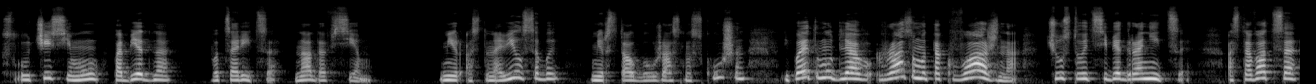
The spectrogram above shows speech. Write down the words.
случись ему победно воцариться надо всем. Мир остановился бы, мир стал бы ужасно скучен, и поэтому для разума так важно чувствовать себе границы, оставаться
